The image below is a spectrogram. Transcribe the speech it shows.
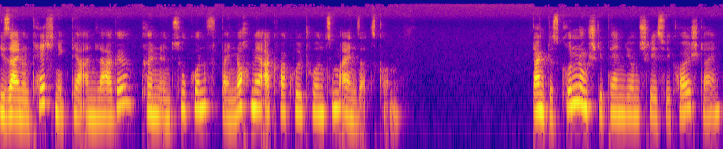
Design und Technik der Anlage können in Zukunft bei noch mehr Aquakulturen zum Einsatz kommen. Dank des Gründungsstipendiums Schleswig-Holstein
